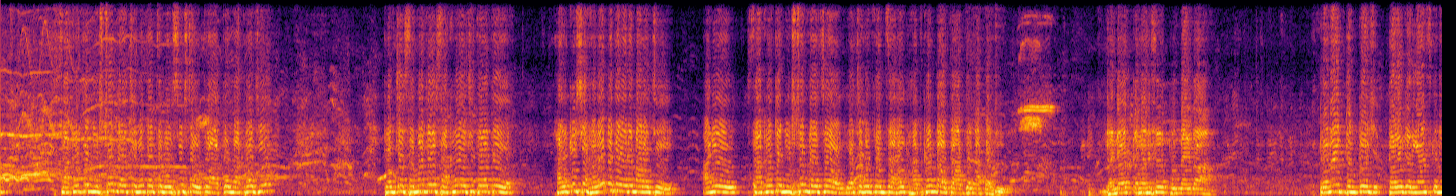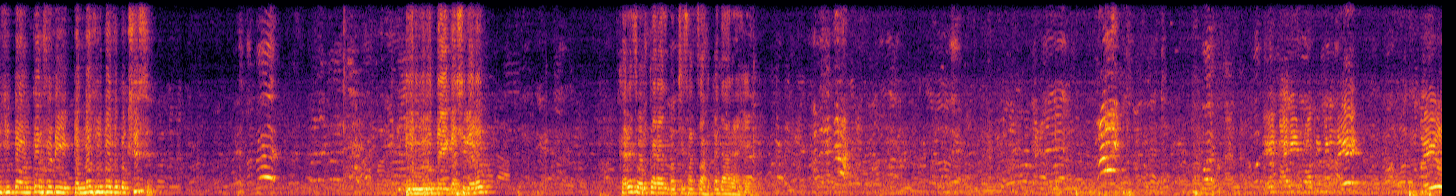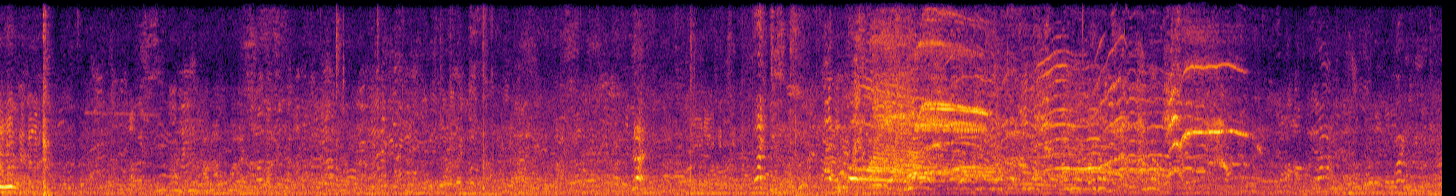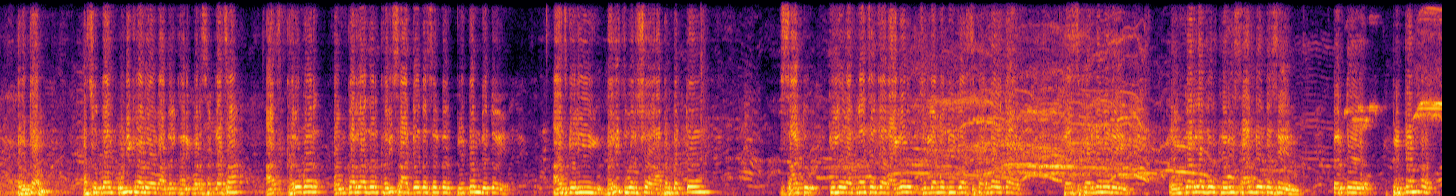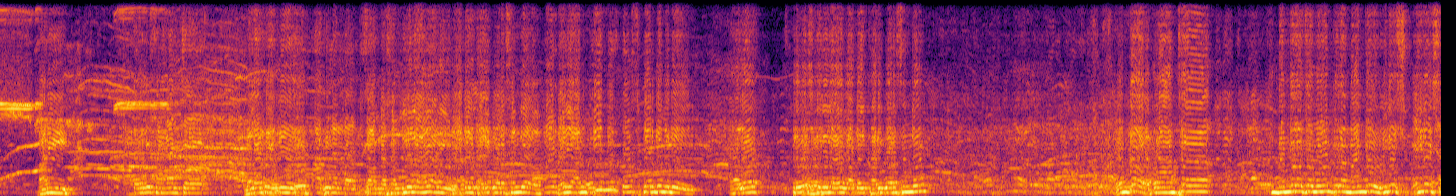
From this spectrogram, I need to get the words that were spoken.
शाखेचे मिश्रण द्यायचे हे त्याचे वैशिष्ट्य होते. अफजल नाकवाची त्यांच्या समाजाला साखर द्यायची तेव्हा ते हलकेसे हवेमध्ये उडी मारायचे आणि साखरेचं मिश्रण द्यायचं याच्यामध्ये त्यांचा हा एक हातखंडा होता अफजल नाकवाजी धन्यवाद कमाने सर पुन्हा एकदा. प्रणय पंकज टाळेकर यांच्याकडून सुद्धा ओंकारसाठी पन्नास रुपयाचं बक्षीस. तीन विरुद्ध एक अशी लढत. खरंच ओंकार आज बक्षिसांचा हक्कदार आहे. प्रथम हा सुद्धा एक कोणी खेळाडू आहे वादळ खारीकवाड संघाचा? आज खरोखर ओंकारला जर खरी साथ देत असेल तर प्रीतम देतोय. आज गेली बरीच वर्ष आपण बघतोय साठ किलो वजनाच्या ज्या रायगड जिल्ह्यामध्ये ज्या स्पर्धा होतात त्या स्पर्धेमध्ये ओंकारला जर खरी साथ देत असेल तर तो प्रीतम आणि दोन्ही संघांचे मला अभिनंदन. सामना संपलेला आहे आणि वादळ खारीकवाडा संघ यांनी अंतिम स्पर्धेमध्ये प्रवेश केलेला आहे वादळ खारीकवाडा संघ. ओंकार आमच्या मंडळाचा म्हणून तुला मानदेव विनेश विनेश.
